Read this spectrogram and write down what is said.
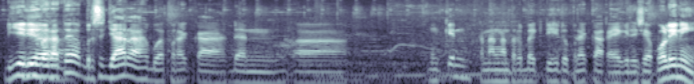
Dia Iya. ibaratnya bersejarah buat mereka dan eh, mungkin kenangan terbaik di hidup mereka kayak Grecia Poli nih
